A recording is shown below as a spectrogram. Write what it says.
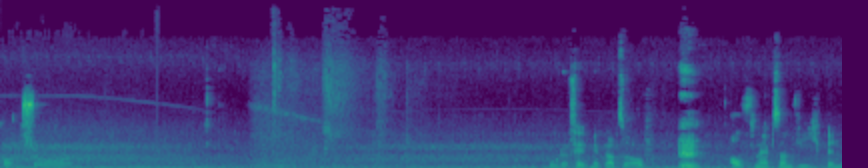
Komm schon. Oder fällt mir gerade so auf, aufmerksam wie ich bin.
